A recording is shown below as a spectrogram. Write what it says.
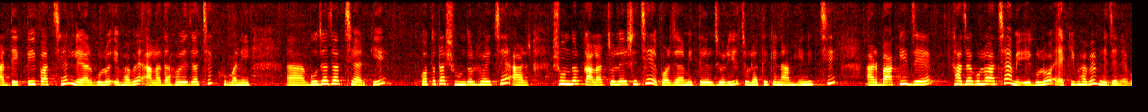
আর দেখতেই পাচ্ছেন, লেয়ারগুলো এভাবে আলাদা হয়ে যাচ্ছে, খুব মানে বোঝা যাচ্ছে আর কি কতটা সুন্দর হয়েছে আর সুন্দর কালার চলে এসেছে। এ পর্যায়ে আমি তেল ঝরিয়ে চুলা থেকে নামিয়ে নিচ্ছি। আর বাকি যে খাজাগুলো আছে আমি এগুলো একইভাবে ভেজে নেব।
